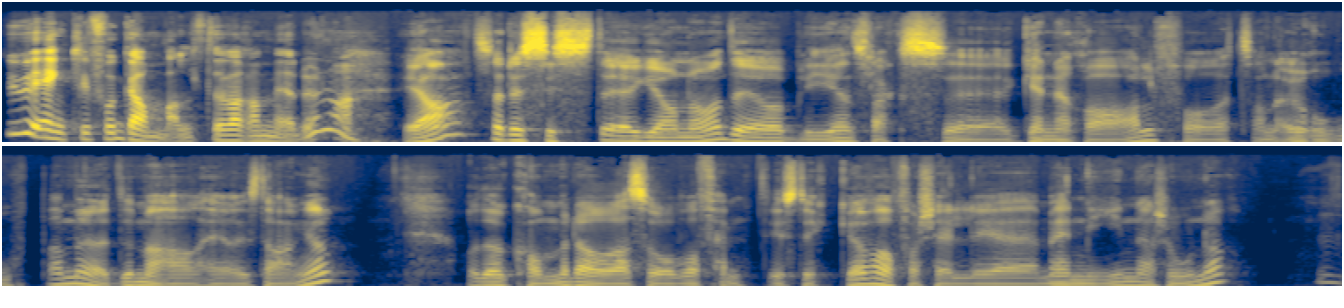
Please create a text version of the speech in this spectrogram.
Du er egentlig for gammel til å være med, du nå? Ja, så det siste jeg gjør nå, det er å bli en slags uh, general for et sånn europamøte vi har her i Stavanger. Og da kommer det altså over 50 stykker fra forskjellige, med ni nasjoner. Mm.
